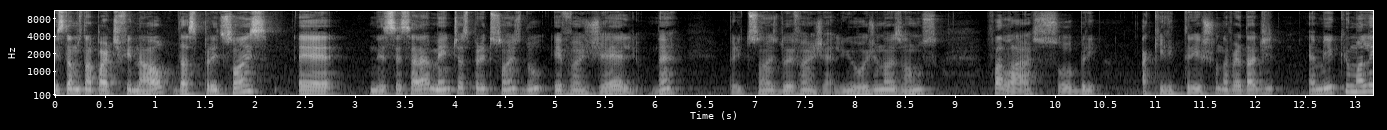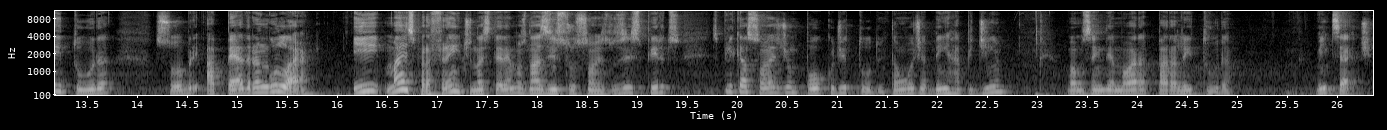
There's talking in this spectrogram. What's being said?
estamos na parte final das predições. É, necessariamente as predições do Evangelho, né? Predições do Evangelho. E hoje nós vamos falar sobre aquele trecho, na verdade, é meio que uma leitura sobre a pedra angular. E mais para frente nós teremos nas instruções dos espíritos explicações de um pouco de tudo. Então hoje é bem rapidinho, vamos sem demora para a leitura. 27.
